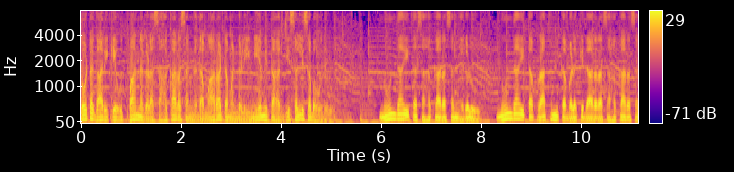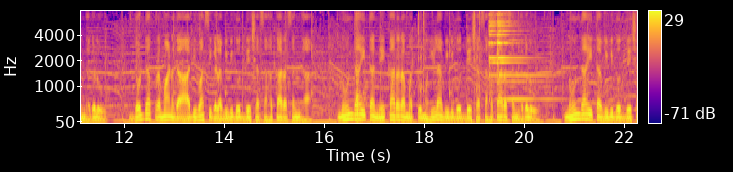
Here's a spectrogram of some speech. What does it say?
ತೋಟಗಾರಿಕೆ ಉತ್ಪನ್ನಗಳ ಸಹಕಾರ ಸಂಘದ ಮಾರಾಟ ಮಂಡಳಿ ನಿಯಮಿತ ಅರ್ಜಿ ಸಲ್ಲಿಸಬಹುದು. ನೋಂದಾಯಿತ ಸಹಕಾರ ಸಂಘಗಳು, ನೋಂದಾಯಿತ ಪ್ರಾಥಮಿಕ ಬಳಕೆದಾರರ ಸಹಕಾರ ಸಂಘಗಳು, ದೊಡ್ಡ ಪ್ರಮಾಣದ ಆದಿವಾಸಿಗಳ ವಿವಿಧೋದ್ದೇಶ ಸಹಕಾರ ಸಂಘ, ನೋಂದಾಯಿತ ನೇಕಾರರ ಮತ್ತು ಮಹಿಳಾ ವಿವಿಧೋದ್ದೇಶ ಸಹಕಾರ ಸಂಘಗಳು, ನೋಂದಾಯಿತ ವಿವಿಧೋದ್ದೇಶ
